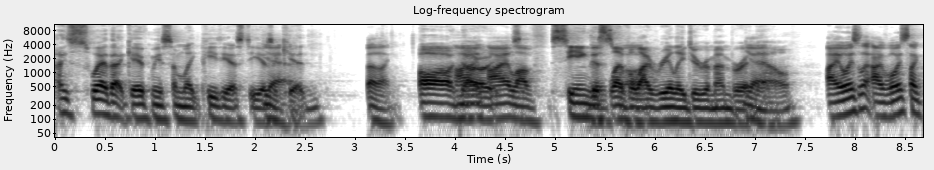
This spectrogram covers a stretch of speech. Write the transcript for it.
I swear that gave me some like PTSD as Yeah. a kid. But like Oh no. I love seeing this, this level. I really do remember it Yeah. now. I always like I've always like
